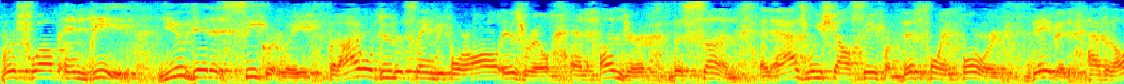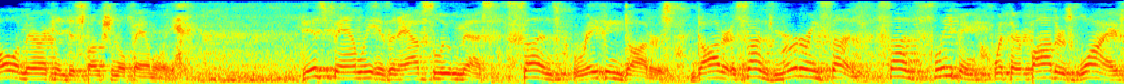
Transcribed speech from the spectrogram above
Verse 12, Indeed, you did it secretly, but I will do this thing before all Israel and under the sun. And as we shall see from this point forward, David has an all-American dysfunctional family. His family is an absolute mess. Sons raping daughters, daughter, sons murdering sons, sons sleeping with their father's wives,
